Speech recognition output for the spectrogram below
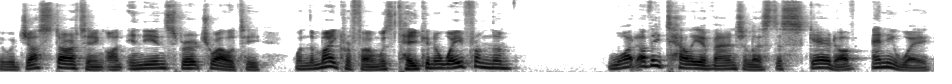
They were just starting on Indian spirituality when the microphone was taken away from them. What are the televangelists scared of anyway?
